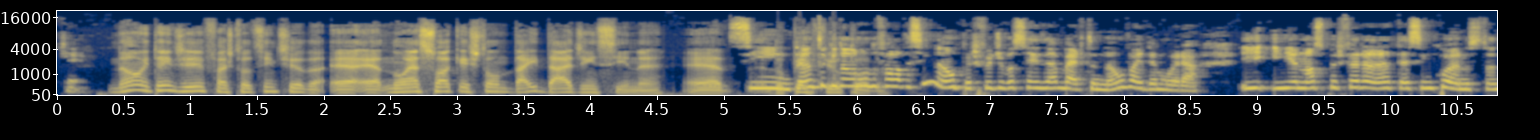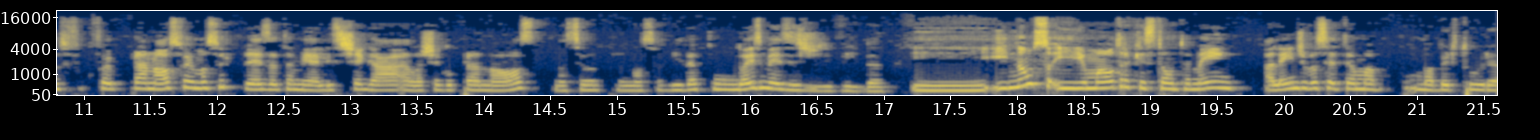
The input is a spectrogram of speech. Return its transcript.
quer. Não, entendi, faz todo sentido. É, é- não é só a questão da idade em si, né? É Sim, tanto que perfil todo, mundo falava assim, não, o perfil de vocês é aberto, não vai demorar. E, e o nosso perfil era até 5 anos, tanto foi para nós foi uma surpresa também a Alice chegar, ela chegou para nós, nasceu na nossa vida com dois meses de vida. E, e não e uma outra questão também, além de você ter uma, uma abertura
